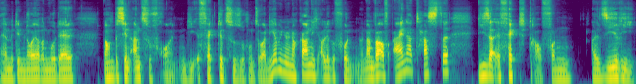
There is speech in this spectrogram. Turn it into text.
äh, mit dem neueren Modell noch ein bisschen anzufreunden, die Effekte zu suchen und so weiter. Die habe ich noch gar nicht alle gefunden. Und dann war auf einer Taste dieser Effekt drauf von Alsiri.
